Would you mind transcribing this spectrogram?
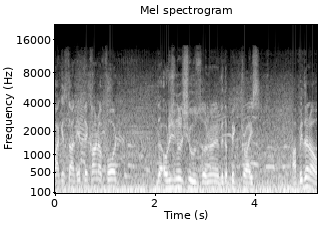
Pakistan if they can't afford the original shoes you know, with a آپ ادھر آؤ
